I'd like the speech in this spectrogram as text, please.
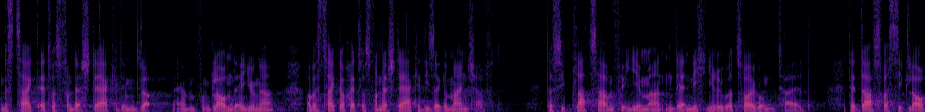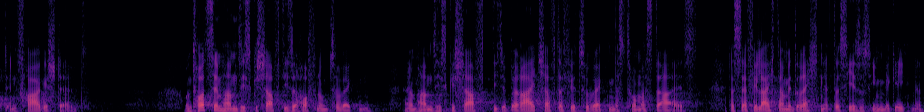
Und es zeigt etwas von der Stärke ähm, vom Glauben der Jünger, aber es zeigt auch etwas von der Stärke dieser Gemeinschaft, dass sie Platz haben für jemanden, der nicht ihre Überzeugungen teilt, der das, was sie glaubt, in Frage stellt. Und trotzdem haben sie es geschafft, diese Hoffnung zu wecken, haben sie es geschafft, diese Bereitschaft dafür zu wecken, dass Thomas da ist, dass er vielleicht damit rechnet, dass Jesus ihm begegnet.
